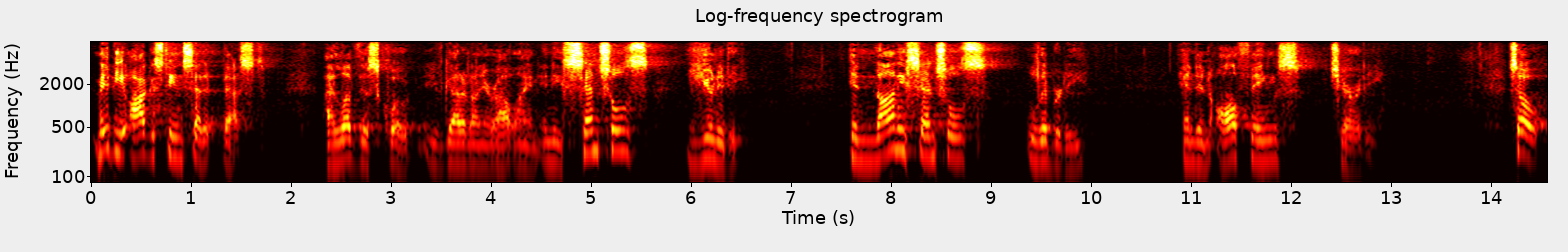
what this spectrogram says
Maybe Augustine said it best. I love this quote. You've got it on your outline. In essentials, unity. In non essentials, liberty. And in all things, charity. So,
